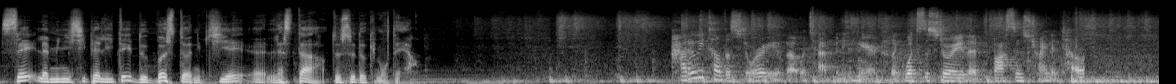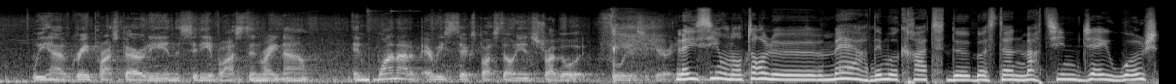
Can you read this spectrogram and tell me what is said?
c'est la municipalité de Boston qui est euh, la star de ce documentaire. How do we tell the story about what's happening here? Like, what's the story that Boston's trying to tell? We have great prosperity in the city of Boston right now. And one out of every six Bostonians struggle with food insecurity. Là, ici, on entend le maire démocrate de Boston, Martin J. Walsh,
